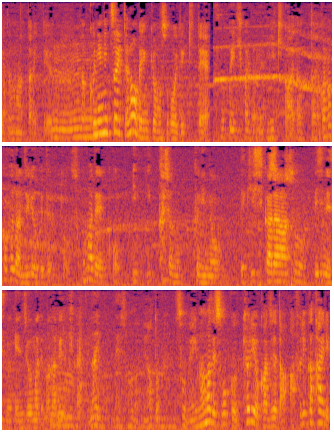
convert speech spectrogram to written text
えてもらったりっていう、国についての勉強もすごいできてすごくいい機会だね。いい機会だったよ。なかなか普段授業を受けてるとそこまでこう一箇所の国の歴史からビジネスの現状まで学べる機会ってないもんね、そうだね。あと、うん、そうね。今まですごく距離を感じてたアフリカ大陸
